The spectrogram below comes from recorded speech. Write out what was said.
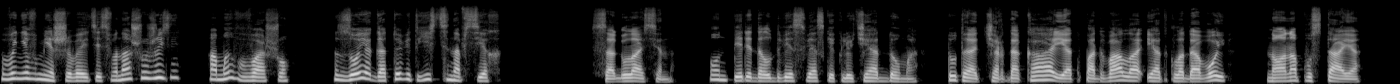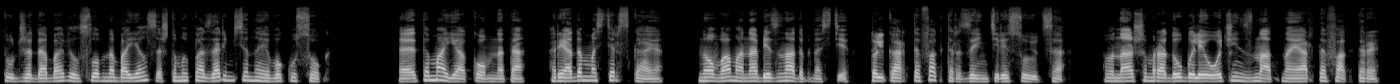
Вы не вмешиваетесь в нашу жизнь, а мы в вашу. Зоя готовит есть на всех. Согласен. Он передал две связки ключей от дома. Тут и от чердака, и от подвала, и от кладовой, но она пустая», тут же добавил, словно боялся, что мы позаримся на его кусок. «Это моя комната, рядом мастерская, но вам она без надобности, только артефактор заинтересуются. В нашем роду были очень знатные артефакторы»,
